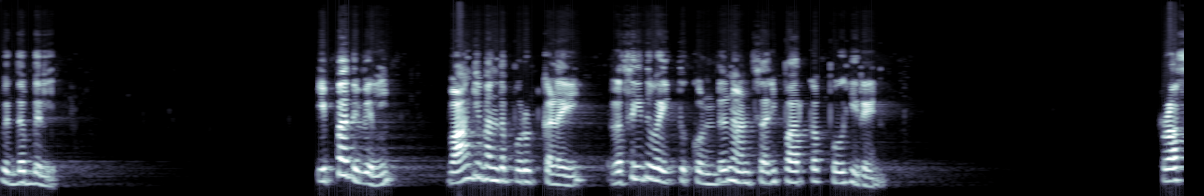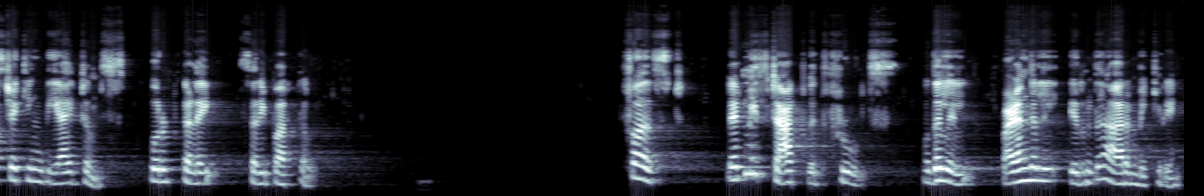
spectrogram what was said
with the bill. இப்பதிவில் வாங்கி வந்த பொருட்களை ரசீது வைத்துக்கொண்டு நான் சரிபார்க்கப் போகிறேன். கிராஸ் செக்கிங் தி ஐட்டம்ஸ் பொருட்களை சரிபார்த்தல். First let me start with fruits முதலில் பழங்களில் இருந்து ஆரம்பிக்கிறேன்.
